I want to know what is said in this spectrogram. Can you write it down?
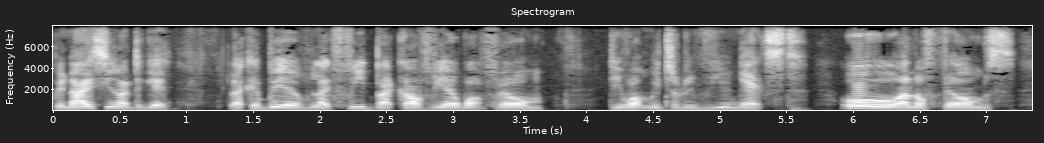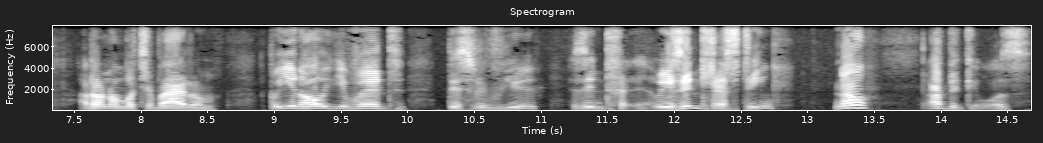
Be nice, you know, to get like a bit of like feedback off you. What film do you want me to review next? Oh, I love films. I don't know much about them, but you know, you've heard this review. is inter- is interesting. No, I think it was.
